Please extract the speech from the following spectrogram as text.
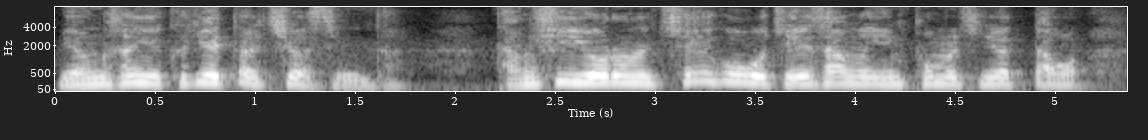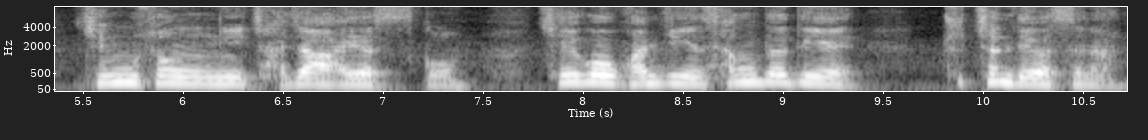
명성이 크게 떨치었습니다. 당시 여론은 최고 재상의 인품을 지녔다고 칭송이 자자하였고 최고 관직인 상더 등에 추천되었으나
